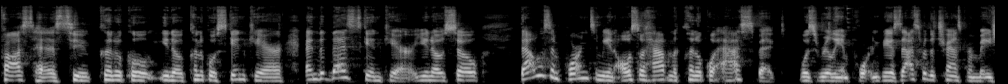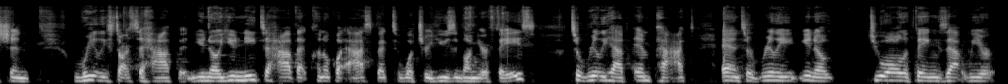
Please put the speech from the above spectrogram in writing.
process to clinical, you know, clinical skincare and the best skincare, you know, so that was important to me. And also having the clinical aspect was really important because that's where the transformation really starts to happen. You know, you need to have that clinical aspect to what you're using on your face to really have impact and to really, you know, do all the things that we are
